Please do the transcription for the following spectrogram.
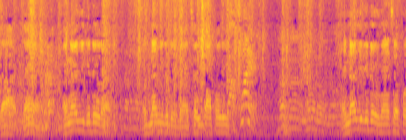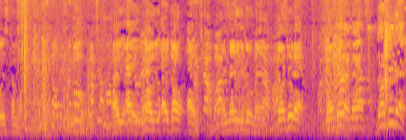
God damn. Ain't nothing you can do there. There's nothing you can do, man. Until you call police. Ain't nothing you can do, man, until police come in. Hey, hey, no, you, hey, don't, hey, ain't nothing you can do, man. Don't do that. Don't do that, man. Don't do that.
